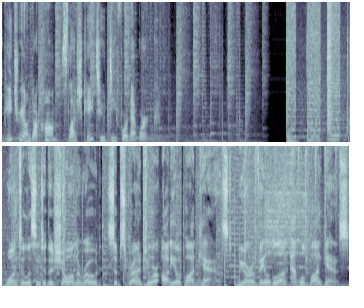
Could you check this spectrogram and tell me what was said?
Patreon.com slash K2D4 Want to listen to the show on the road? Subscribe to our audio podcast. We are available on Apple Podcasts,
